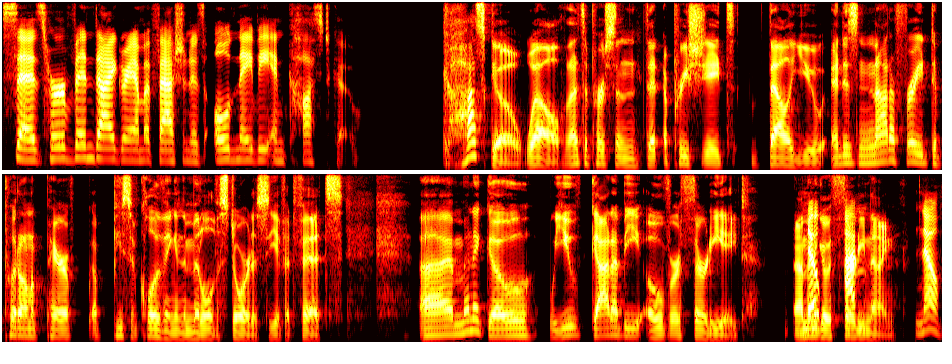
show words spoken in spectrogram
says her Venn diagram of fashion is Old Navy and Costco. Costco. Well, that's a person that appreciates value and is not afraid to put on a pair of a piece of clothing in the middle of a store to see if it fits. Uh, I'm gonna go. You've got to be over 38. I'm Nope, gonna go I'm- 39. No,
